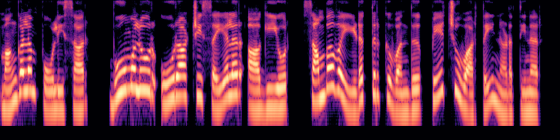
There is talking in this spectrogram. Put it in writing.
மங்கலம் போலீசார் பூமலூர் ஊராட்சி செயலர் ஆகியோர் சம்பவ இடத்திற்கு வந்து பேச்சுவார்த்தை நடத்தினர்.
